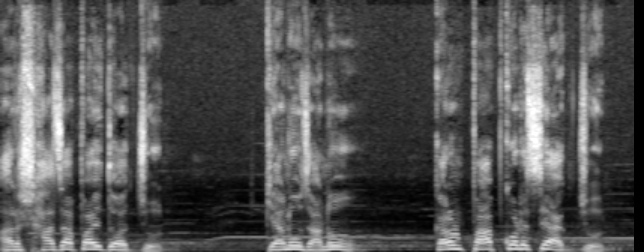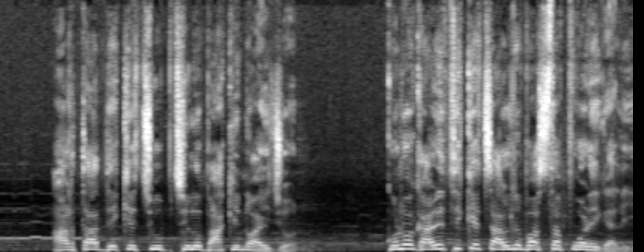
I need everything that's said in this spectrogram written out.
আর সাজা পায় দশজন। কেন জানো? কারণ পাপ করেছে একজন আর তা দেখে চুপ ছিল বাকি নয়জন। কোনো গাড়ি থেকে চালের বস্তা পড়ে গেলি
